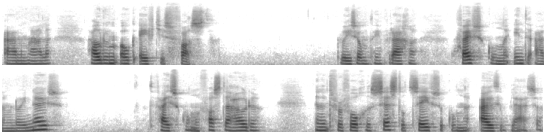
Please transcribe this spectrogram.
ademhalen houden we hem ook eventjes vast. Ik wil je zo meteen vragen 5 seconden in te ademen door je neus, 5 seconden vast te houden en het vervolgens 6 tot 7 seconden uit te blazen.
